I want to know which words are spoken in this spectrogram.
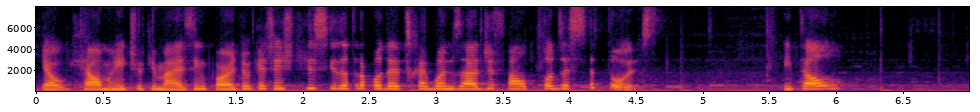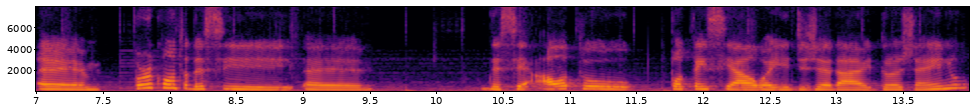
que é o, realmente o que mais importa o que a gente precisa para poder descarbonizar de fato todos esses setores. Então, é, por conta desse, é, desse alto potencial aí de gerar hidrogênio,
